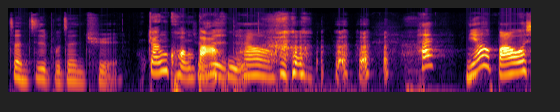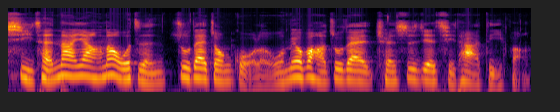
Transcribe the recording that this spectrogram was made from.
政治不正确，张狂跋扈。他要，嗨，你要把我洗成那样，那我只能住在中国了，我没有办法住在全世界其他的地方。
